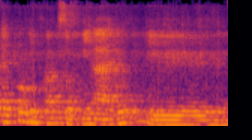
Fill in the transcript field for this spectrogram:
เป็นผู้มีความสุขมีอายุยืน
